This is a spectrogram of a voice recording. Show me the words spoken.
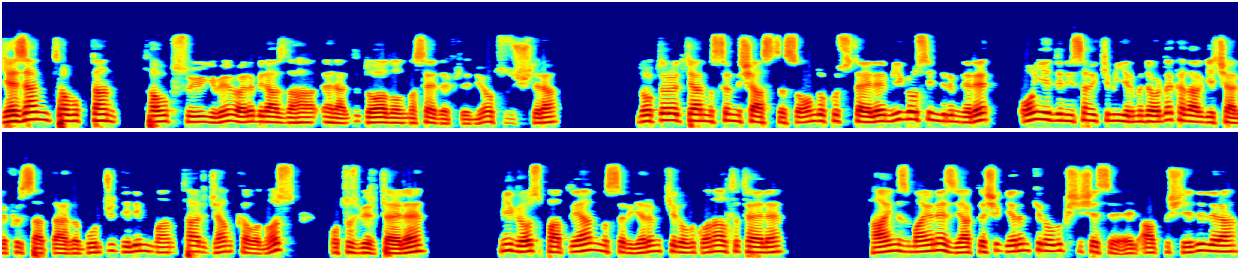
gezen tavuktan tavuk suyu gibi böyle biraz daha herhalde doğal olması hedefleniyor. 33 lira. Doktor Ötker mısır nişastası 19 TL. Migros indirimleri 17 Nisan 2024'e kadar geçerli fırsatlarda Burcu Dilim Mantar Cam Kavanoz 31 TL. Migros patlayan mısır yarım kiloluk 16 TL. Heinz mayonez yaklaşık yarım kiloluk şişesi 67 lira.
